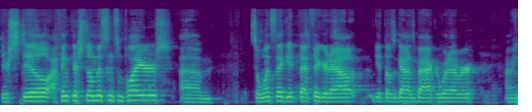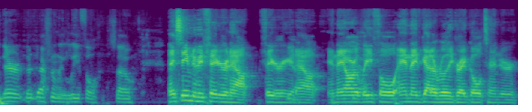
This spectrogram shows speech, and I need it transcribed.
they're still, I think they're still missing some players. Um, so once they get that figured out, get those guys back or whatever, I mean, they're they're definitely lethal. So They seem to be figuring out, figuring it out, and they are Yeah. lethal. And they've got a really great goaltender,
